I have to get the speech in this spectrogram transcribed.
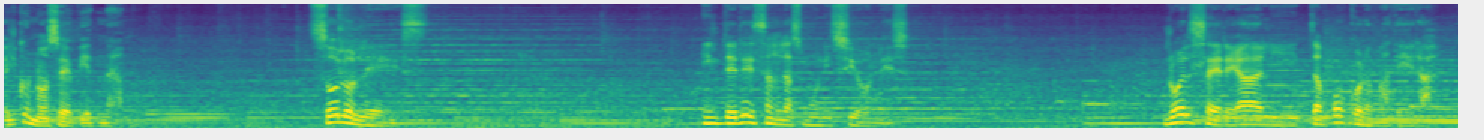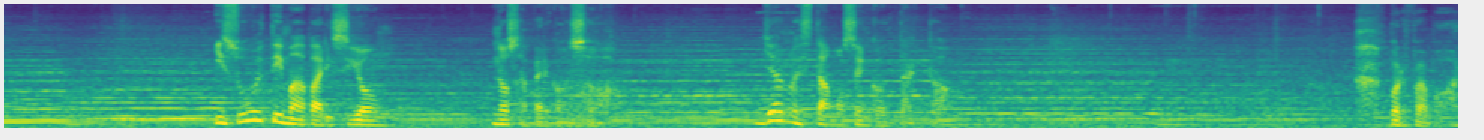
él conoce Vietnam. Solo les interesan las municiones. No el cereal y tampoco la madera. Y su última aparición nos avergonzó. Ya no estamos en contacto. Por favor,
